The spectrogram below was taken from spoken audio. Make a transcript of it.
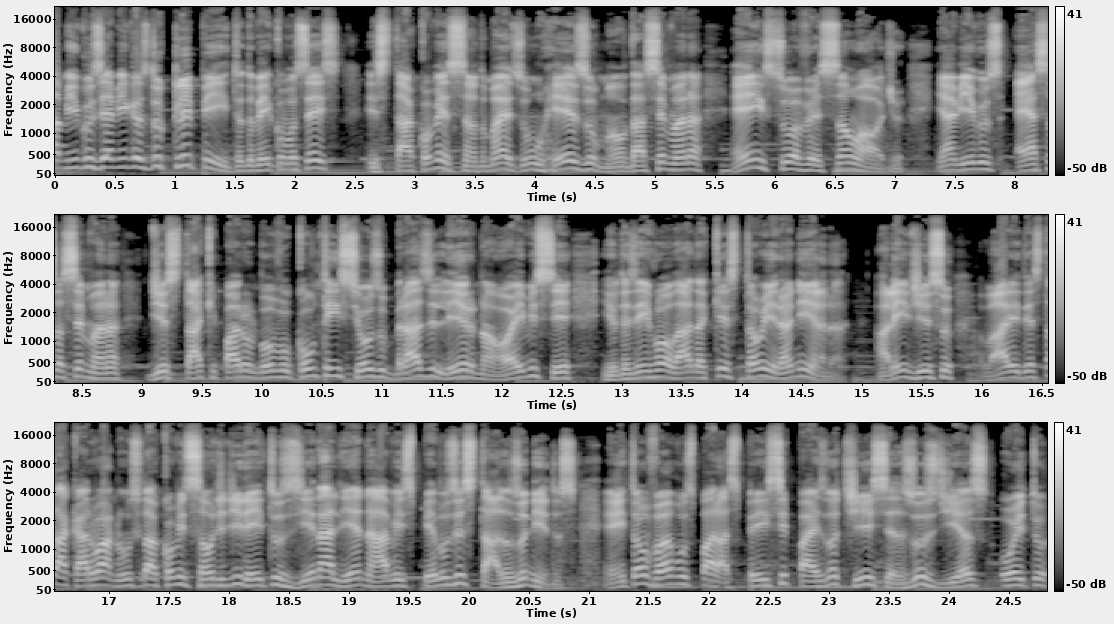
amigos e amigas do Clipping, tudo bem com vocês? Está começando mais um resumão da semana em sua versão áudio. E amigos, essa semana destaque para o novo contencioso brasileiro na OMC e o desenrolar da questão iraniana. Além disso, vale destacar o anúncio da Comissão de Direitos Inalienáveis pelos Estados Unidos. Então vamos para as principais notícias dos dias 8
